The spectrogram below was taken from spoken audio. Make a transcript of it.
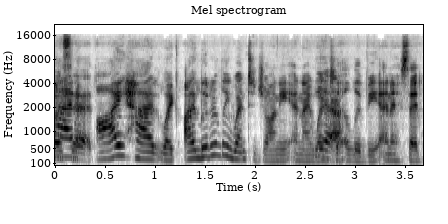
was had, it? I had like I literally went to Johnny and I went Yeah. to Olivia and I said,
